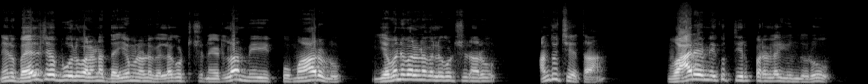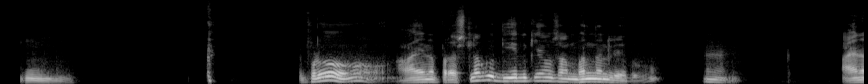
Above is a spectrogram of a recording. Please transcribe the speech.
నేను బయల్జబూల వలన దయ్యములను వెళ్ళగొట్టుచున్న ఎడల మీ కుమారులు ఎవని వలన వెళ్ళగొట్టుచున్నారు? అందుచేత వారే మీకు తీర్పరలై ఉందురు ఉమ్. ఇప్పుడు ఆయన ప్రశ్నకు దీనికి ఏం సంబంధం లేదు. ఆయన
